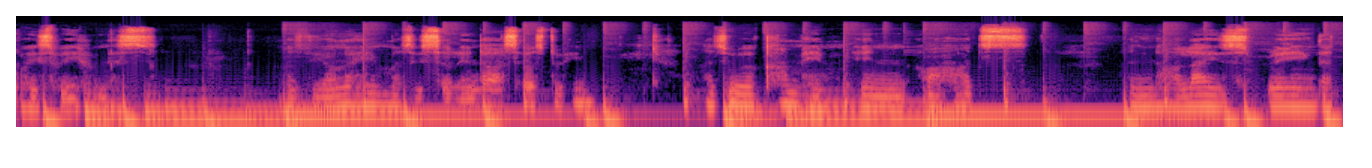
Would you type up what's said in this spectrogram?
for His faithfulness. As we honor Him, as we surrender ourselves to Him, as we welcome Him in our hearts and in our lives, praying that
